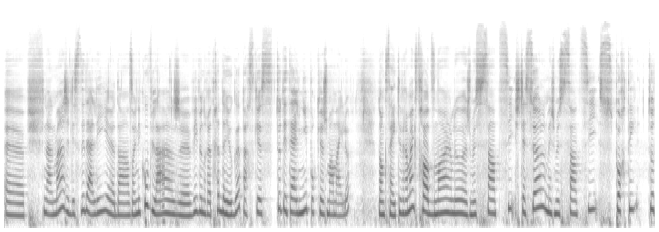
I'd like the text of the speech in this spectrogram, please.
Euh, puis finalement, j'ai décidé d'aller euh, dans un éco-village, euh, vivre une retraite de yoga parce que tout était aligné pour que je m'en aille là. Donc, ça a été vraiment extraordinaire. Là. Je me suis sentie, j'étais seule, mais je me suis sentie supportée tout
